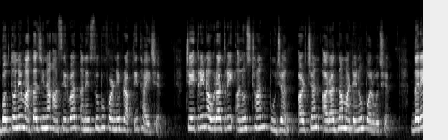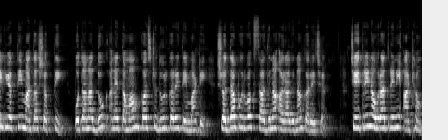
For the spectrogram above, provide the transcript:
ભક્તોને માતાજીના આશીર્વાદ અને શુભ ફળની પ્રાપ્તિ થાય છે. ચૈત્રી નવરાત્રિ અનુષ્ઠાન, પૂજન, અર્ચન, આરાધના માટેનું પર્વ છે. દરેક વ્યક્તિ માતા શક્તિ, પોતાના દુઃખ અને તમામ કષ્ટ દૂર કરે તે માટે શ્રદ્ધાપૂર્વક સાધના, આરાધના કરે છે. ચૈત્રી નવરાત્રિની આઠમ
